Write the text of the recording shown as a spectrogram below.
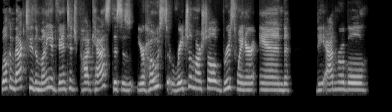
Welcome back to the Money Advantage Podcast. This is your host, Rachel Marshall, Bruce Weiner, and the admirable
